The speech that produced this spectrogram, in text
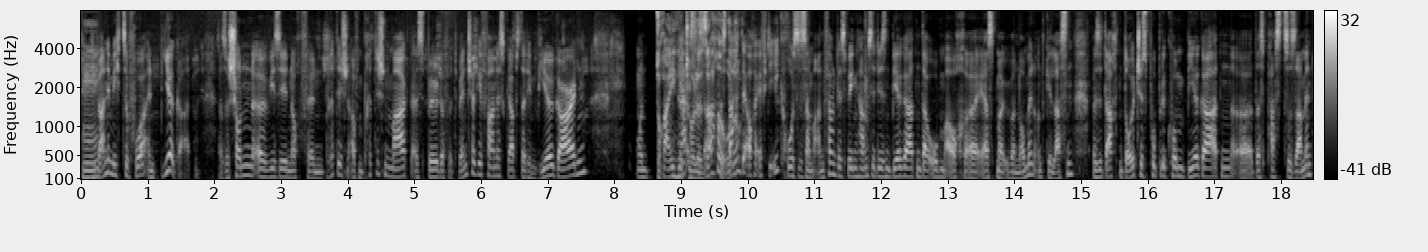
Mhm. Die war nämlich zuvor ein Biergarten. Also schon, äh, wie sie noch für den britischen, auf dem britischen Markt als Spirit of Adventure gefahren ist, gab es da den Biergarten. Und Doch eigentlich eine ja, tolle Sache, auch, das oder? dachte auch FDI Großes am Anfang, deswegen haben sie diesen Biergarten da oben auch äh, erstmal übernommen und gelassen, weil sie dachten, deutsches Publikum, Biergarten, äh, das passt zusammen.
